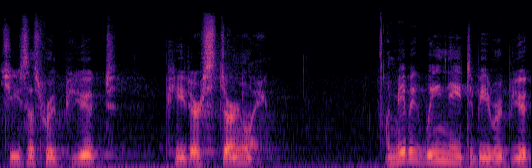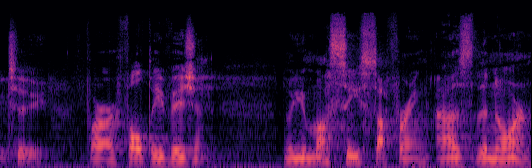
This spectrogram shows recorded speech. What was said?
Jesus rebuked Peter sternly. And maybe we need to be rebuked too for our faulty vision. No, you must see suffering as the norm.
